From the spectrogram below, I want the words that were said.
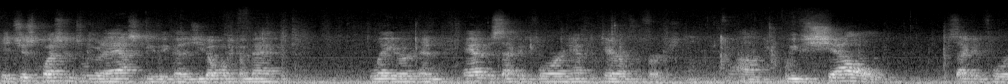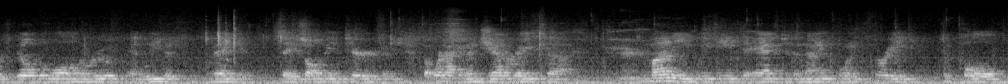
It's just questions we would ask you because you don't want to come back later and add the second floor and have to tear up the first. Um, We've shelled second floors, build the wall and the roof, and leave it vacant, saves all the interior finish, but we're not gonna generate the money we need to add to the nine point three to pull,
